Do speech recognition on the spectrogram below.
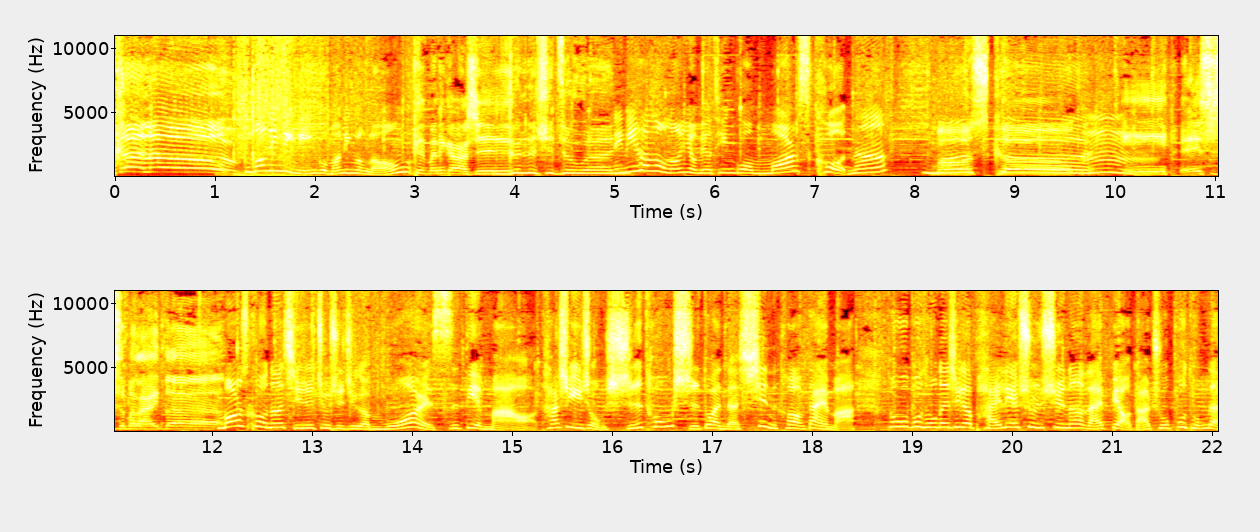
课喽！Good morning，玲玲，Good morning，龙龙。Good morning，高老师。跟老师早安。玲玲和龙龙有没有听过 Morse code 呢 Morse code，嗯，呃是什么来的？Morse code 呢，其实就是这个摩尔斯电码哦，它是一种时通时断的信号代码，通过不同的这个排列顺序呢，来表达出不同的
